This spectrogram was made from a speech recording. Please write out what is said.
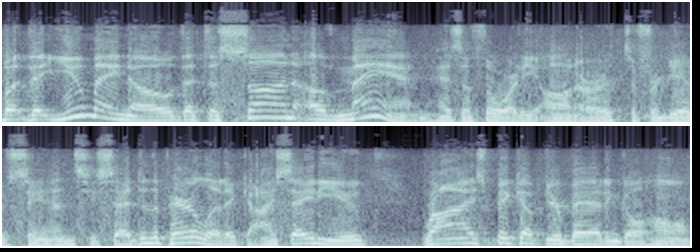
But that you may know that the Son of Man has authority on earth to forgive sins, he said to the paralytic, I say to you, rise, pick up your bed, and go home.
